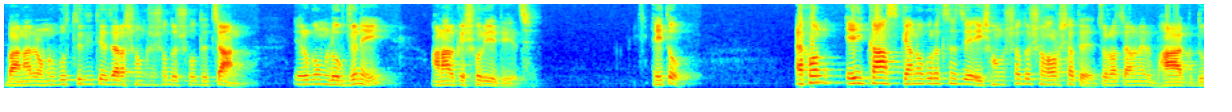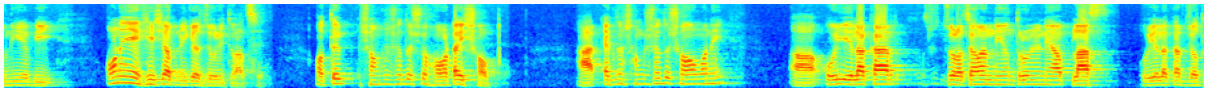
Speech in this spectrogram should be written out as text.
বা আনারের অনুপস্থিতিতে যারা সংসদ সদস্য হতে চান, এরকম লোকজনেই আনারকে সরিয়ে দিয়েছে। এই তো। এখন এই কাজ কেন করেছে যে এই সংসদ হওয়ার সাথে চোরাচালানের ভাগ, দুনিয়াবি অনেক হিসাব নিকাশ জড়িত আছে। অতএব সংসদ সদস্য হওয়াটাই সব। আর একজন সংসদ সদস্য হওয়া মানে ওই এলাকার চোরাচালান নিয়ন্ত্রণে নেওয়া প্লাস ওই এলাকার যত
